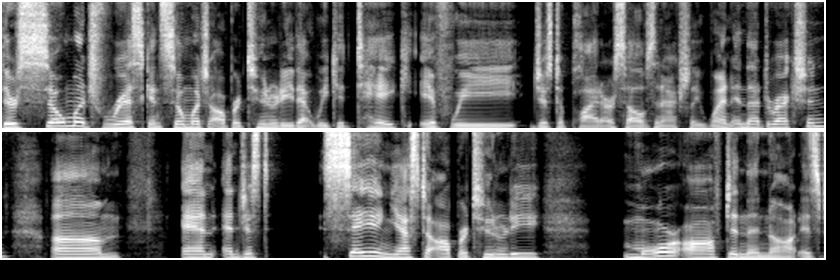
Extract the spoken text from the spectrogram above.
there's so much risk and so much opportunity that we could take if we just applied ourselves and actually went in that direction. Um, and and just saying yes to opportunity more often than not is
